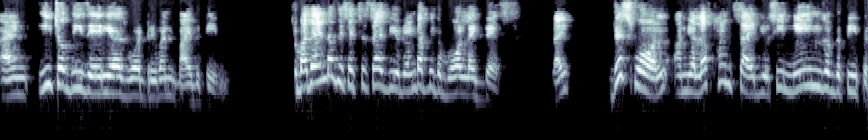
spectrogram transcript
and each of these areas were driven by the team. So by the end of this exercise, we would end up with a wall like this, right? This wall on your left hand side, you see names of the people,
